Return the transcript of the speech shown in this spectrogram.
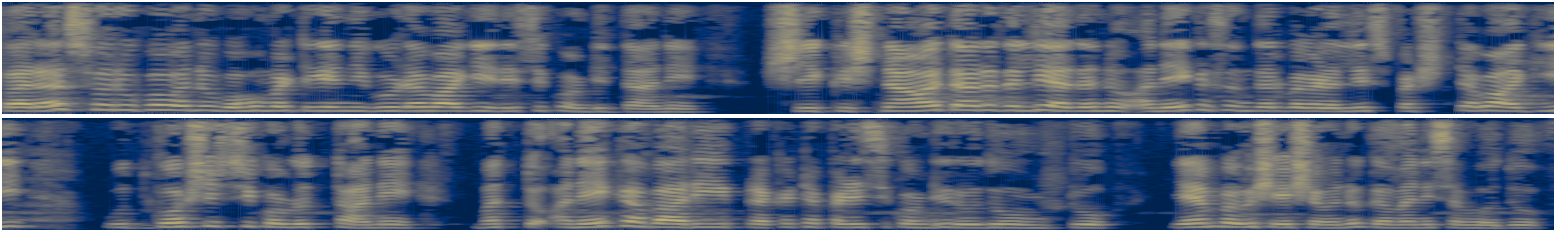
ಪರಸ್ವರೂಪವನ್ನು ಬಹುಮಟ್ಟಿಗೆ ನಿಗೂಢವಾಗಿ ಇರಿಸಿಕೊಂಡಿದ್ದಾನೆ. ಶ್ರೀಕೃಷ್ಣಾವತಾರದಲ್ಲಿ ಅದನ್ನು ಅನೇಕ ಸಂದರ್ಭಗಳಲ್ಲಿ ಸ್ಪಷ್ಟವಾಗಿ ಉದ್ಘೋಷಿಸಿಕೊಳ್ಳುತ್ತಾನೆ ಮತ್ತು ಅನೇಕ ಬಾರಿ ಪ್ರಕಟಪಡಿಸಿಕೊಂಡಿರುವುದು ಉಂಟು ಎಂಬ ವಿಶೇಷವನ್ನು ಗಮನಿಸಬಹುದು.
